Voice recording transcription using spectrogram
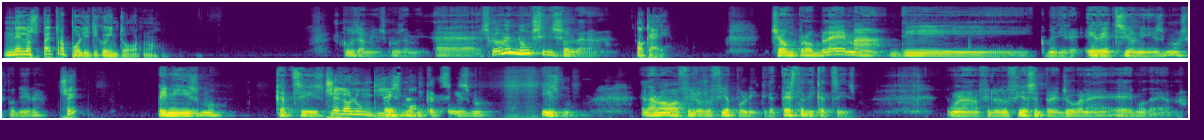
nello spettro politico intorno. Scusami, scusami, eh, secondo me non si dissolveranno. Ok c'è un problema di, come dire, erezionismo, si può dire? Sì. Penismo, cazzismo. Celolunghismo. Testa di cazzismo. Ismo. È la nuova filosofia politica, testa di cazzismo. Una filosofia sempre giovane e moderna.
